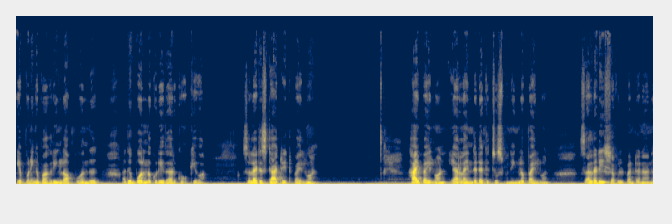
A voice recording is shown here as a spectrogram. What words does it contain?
எப்போ நீங்கள் பார்க்குறீங்களோ அப்போ வந்து அது பொருந்தக்கூடியதாக இருக்கும் ஓகேவா so let start with pile one hi pile one யாரெல்லாம் இந்த டெக்கை சூஸ் பண்ணீங்களோ pile one so already shuffle பண்ணிட்டேன் நான்.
